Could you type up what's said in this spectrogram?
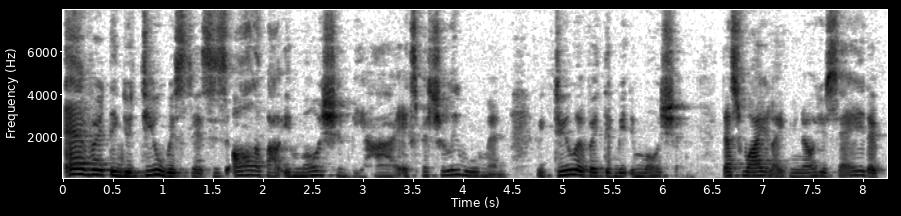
Everything you deal with this is all about emotion behind, especially women. We do everything with emotion. That's why, like you know, you say that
